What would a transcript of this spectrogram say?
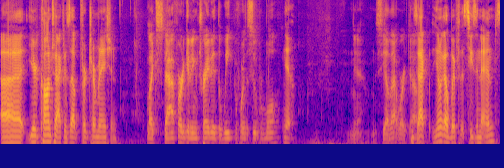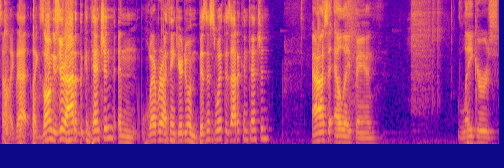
uh, your contract is up for termination. like Stafford getting traded the week before the Super Bowl. Yeah, Yeah, let's see how that worked out. exactly. You don't gotta wait for the season to end. Not like that. Like as long as you're out of the contention, and whoever I think you're doing business with is out of contention. As a LA fan, Lakers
